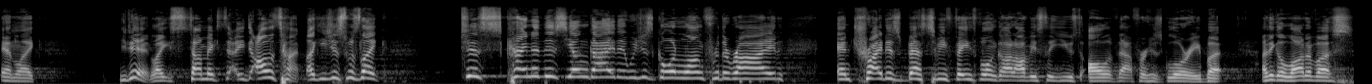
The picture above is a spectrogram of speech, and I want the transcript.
and like, he did, like stomach, all the time. Like, he just was like, just kind of this young guy that was just going along for the ride and tried his best to be faithful. And God obviously used all of that for his glory. But I think a lot of us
